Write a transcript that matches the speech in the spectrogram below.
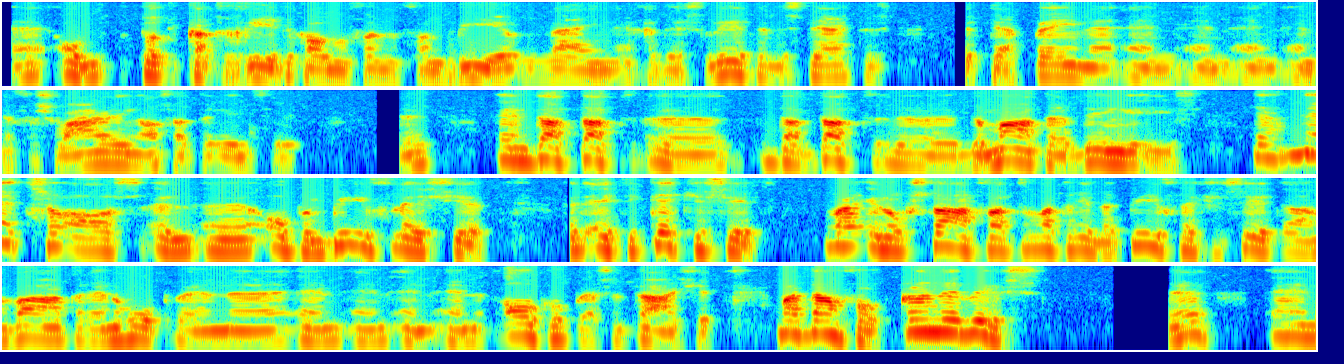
Hè, om tot die categorieën te komen van, van bier, wijn en gedestilleerd, de sterktes, de terpenen en, en, en, en de verzwaring als dat erin zit. Hè. En dat dat, uh, dat, dat uh, de maat der dingen is. Ja, net zoals een, uh, op een bierflesje het etiketje zit, waarin ook staat wat, wat er in dat bierflesje zit aan water en hop en, en, en, en, en het alcoholpercentage. Maar dan voor cannabis. Hè? En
